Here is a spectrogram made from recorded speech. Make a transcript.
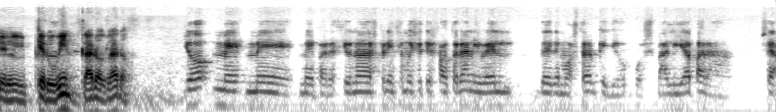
el querubín, claro, claro. Yo me, me, me pareció una experiencia muy satisfactoria a nivel de demostrar que yo pues valía para, o sea,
